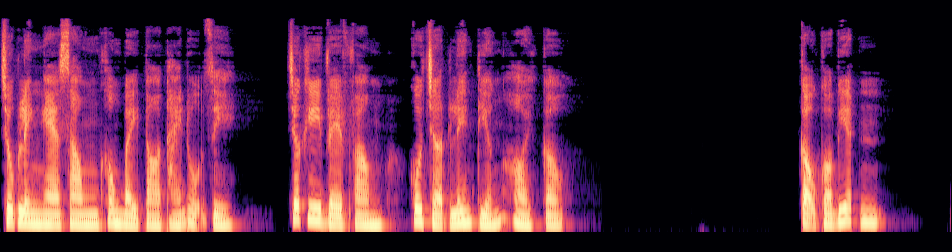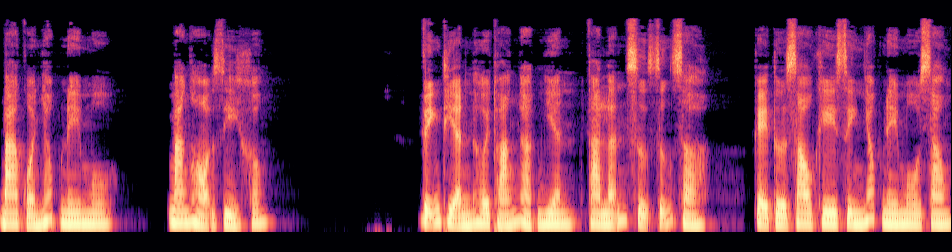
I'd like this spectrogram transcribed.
Trúc Linh nghe xong không bày tỏ thái độ gì. Trước khi về phòng, cô chợt lên tiếng hỏi cậu. Cậu có biết ba của nhóc Nemo mang họ gì không? Vĩnh Thiện hơi thoáng ngạc nhiên, pha lẫn sự sững sờ. Kể từ sau khi sinh nhóc Nemo xong,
